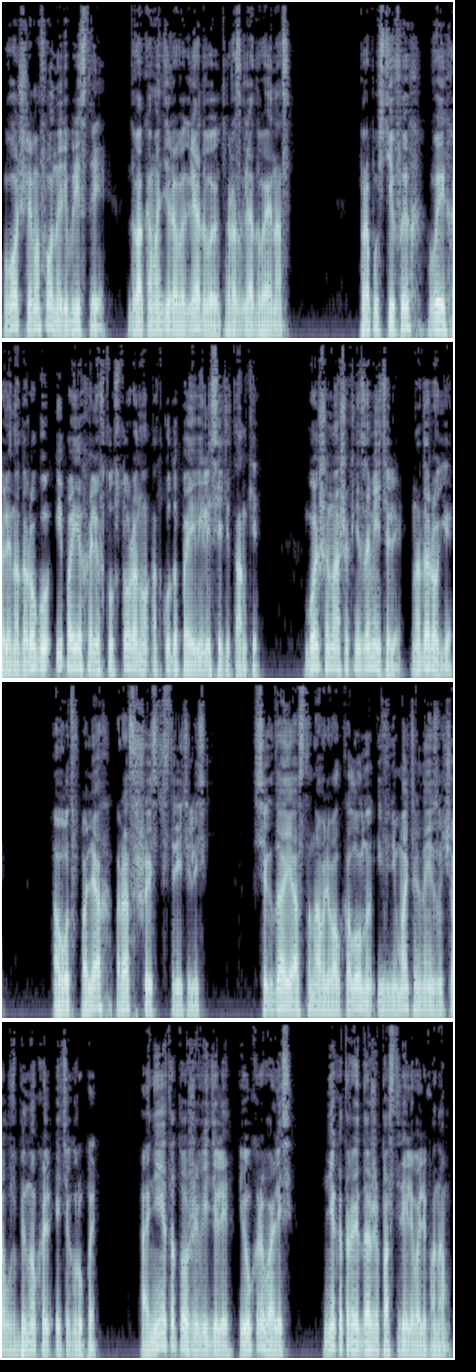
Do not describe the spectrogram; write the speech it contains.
Вот шлемофоны ребристые. Два командира выглядывают, разглядывая нас. Пропустив их, выехали на дорогу и поехали в ту сторону, откуда появились эти танки. Больше наших не заметили, на дороге. А вот в полях раз шесть встретились. Всегда я останавливал колонну и внимательно изучал в бинокль эти группы. Они это тоже видели и укрывались. Некоторые даже постреливали по нам.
